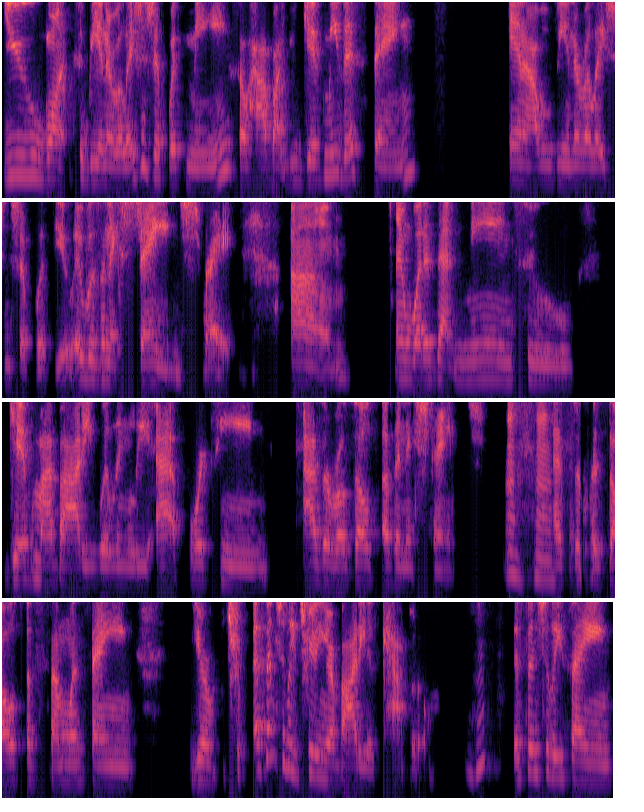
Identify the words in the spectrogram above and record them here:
you want to be in a relationship with me, so how about you give me this thing, and I will be in a relationship with you. It was an exchange, right? Um, and what does that mean to give my body willingly at 14 as a result of an exchange, Mhm. as a result of someone saying, you're tr- essentially treating your body as capital. Mhm. Essentially saying,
